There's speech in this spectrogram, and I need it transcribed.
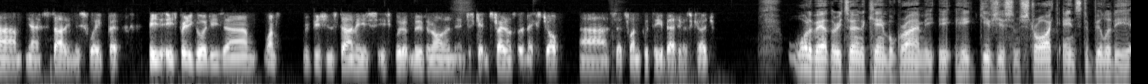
um, you know, starting this week. But he's, he's pretty good. He's um, once revision's done, he's he's good at moving on and, and just getting straight onto the next job. Uh, so that's one good thing about him as a coach. What about the return of Campbell Graham? He, he, he gives you some strike and stability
